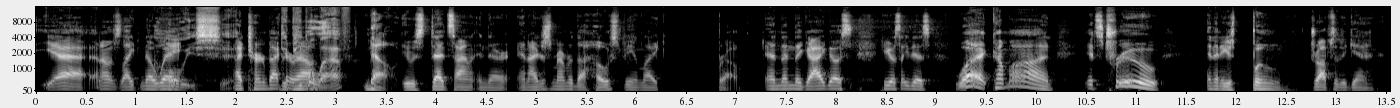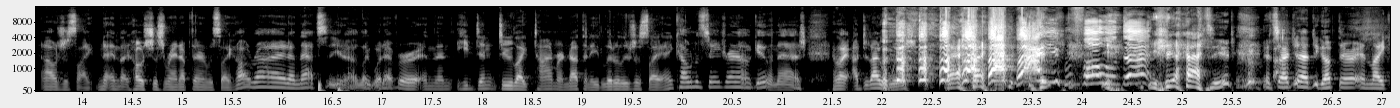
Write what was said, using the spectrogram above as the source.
yeah. And I was like, no way. Holy shit! I turned back around. Did around. people laugh? No, it was dead silent in there. And I just remember the host being like, bro. And then the guy goes, he goes like this, what? Come on. It's true. And then he just boom, drops it again. And I was just like, and the host just ran up there and was like, all right. And that's, you know, like whatever. And then he didn't do like time or nothing. He literally was just like, ain't coming to the stage right now, Galen Nash. And like, did I wish? That you followed that? yeah, dude. And so I just had to go up there and like,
